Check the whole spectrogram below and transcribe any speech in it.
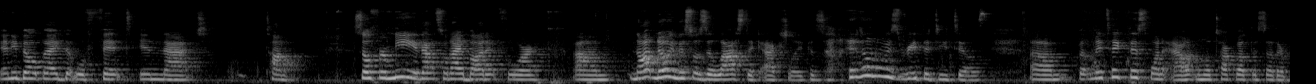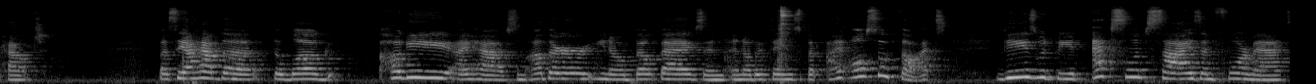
any belt bag that will fit in that tunnel. So for me, that's what I bought it for. Um, not knowing this was elastic actually, because I don't always read the details. Um, but let me take this one out and we'll talk about this other pouch. But see, I have the, the lug huggy, I have some other, you know, belt bags and, and other things, but I also thought these would be an excellent size and format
